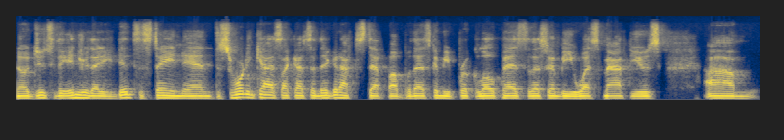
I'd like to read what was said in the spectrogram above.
you know, due to the injury that he did sustain. And the supporting cast, like I said, they're going to have to step up. But that's going to be Brook Lopez, so that's going to be Wes Matthews. Um,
